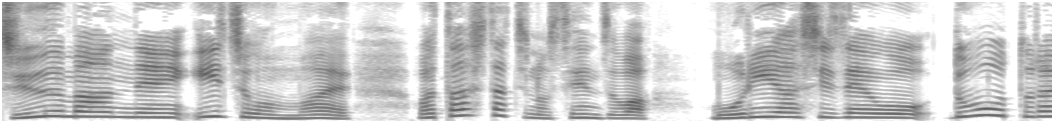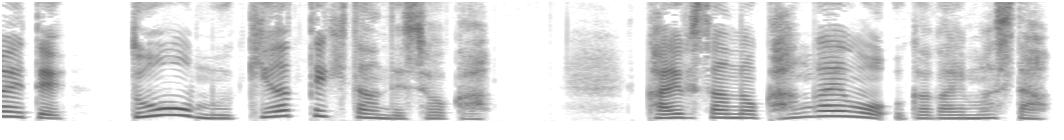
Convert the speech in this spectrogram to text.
10万年以上前。私たちの先祖は森や自然をどう捉えてどう向き合ってきたんでしょうか。海部さんの考えを伺いました。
